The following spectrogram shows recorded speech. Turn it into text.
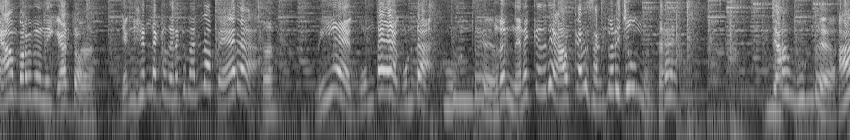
ഞാൻ പറഞ്ഞു നീ കേട്ടോ. ജംഗ്ഷനിലൊക്കെ നിനക്ക് നല്ല പേരാ. നീയേ ഗുണ്ടയാ ഗുണ്ട. ഗുണ്ട? നിനക്കെതിരെ ആൾക്കാർ സംഘടിച്ചു. ഞാൻ ഗുണ്ട? ആ.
